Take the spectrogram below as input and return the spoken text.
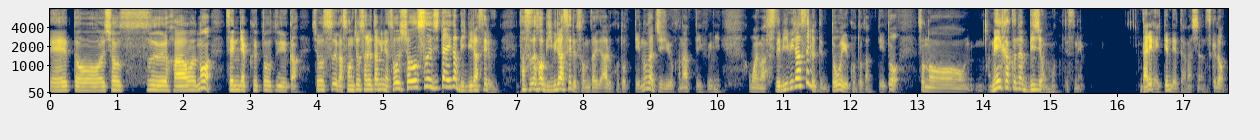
えっ、ー、と少数派の戦略というか少数が尊重されるためにはそういう少数自体がビビらせる多数派をビビらせる存在であることっていうのが重要かなっていうふうに思います。でビビらせるってどういうことかっていうとその明確なビジョンを持ってですね誰が言ってんだよって話なんですけど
